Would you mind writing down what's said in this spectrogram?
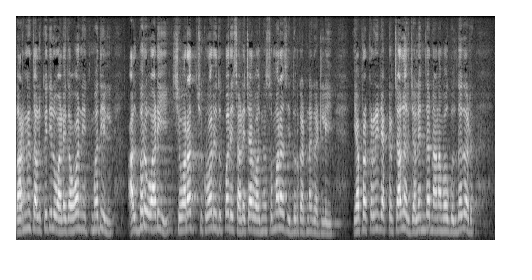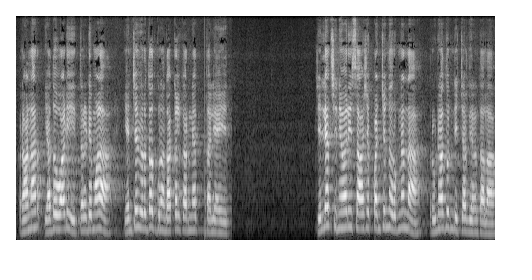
पारणे तालुक्यातील वाडेगावांमधील आल्भरवाडी शिवारात शुक्रवारी दुपारी साडेचार वाजण्या सुमारास ही दुर्घटना घडली. या प्रकरणी ट्रॅक्टर चालक जालेंदर नानाभाऊ गुलदगड राहणार यादववाडी तरडेमाळा यांच्या विरोधात गुन्हा दाखल करण्यात आले आहेत. जिल्ह्यात शनिवारी सहाशे पंच्याण्णव रुग्णांना रुग्णालयातून डिस्चार्ज देण्यात आला.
